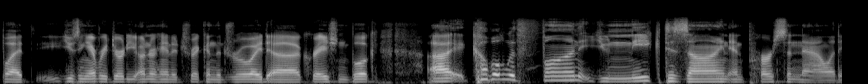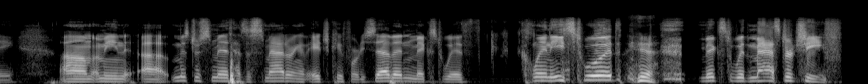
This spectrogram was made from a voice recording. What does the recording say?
but using every dirty, underhanded trick in the droid uh, creation book, uh, coupled with fun, unique design and personality. Um, I mean, uh, Mr. Smith has a smattering of HK47 mixed with Clint Eastwood, Yeah. mixed with Master Chief.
